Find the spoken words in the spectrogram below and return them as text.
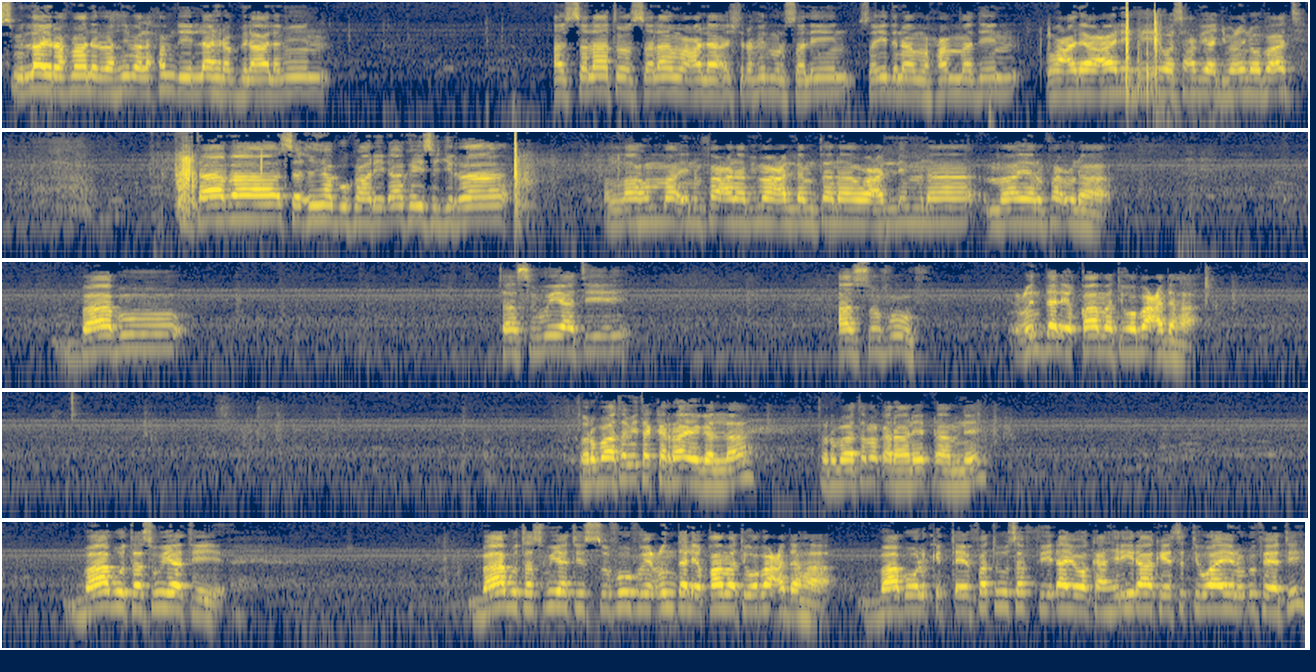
بسم الله الرحمن الرحيم. الحمد لله رب العالمين. الصلاة والسلام على أشرف المرسلين سيدنا محمد وعلى آله وصحبه أجمعين وبعد. كتاب صحيح بخاري لا كيس جرا. اللهم انفعنا بما علمتنا وعلمنا ما ينفعنا. باب تسوية الصفوف. عند الإقامة وبعدها eegalla torbaatama qaraanee dhaabne baabu taswiyati baabu taswiyati sufuufi cinda aliqaamati wa bacdahaa baaba walqixxeeffatuu saffiidha yookaa hiriiraa keessatti waa'ee nu dhufeeti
